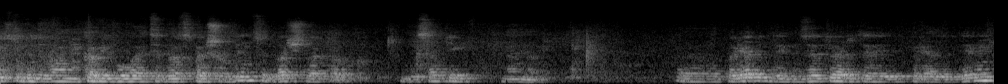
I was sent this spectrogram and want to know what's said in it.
містобудування, яка відбувається 21.11.24 року, 10.00. Е, Порядок денний. Затвердити порядок денний.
